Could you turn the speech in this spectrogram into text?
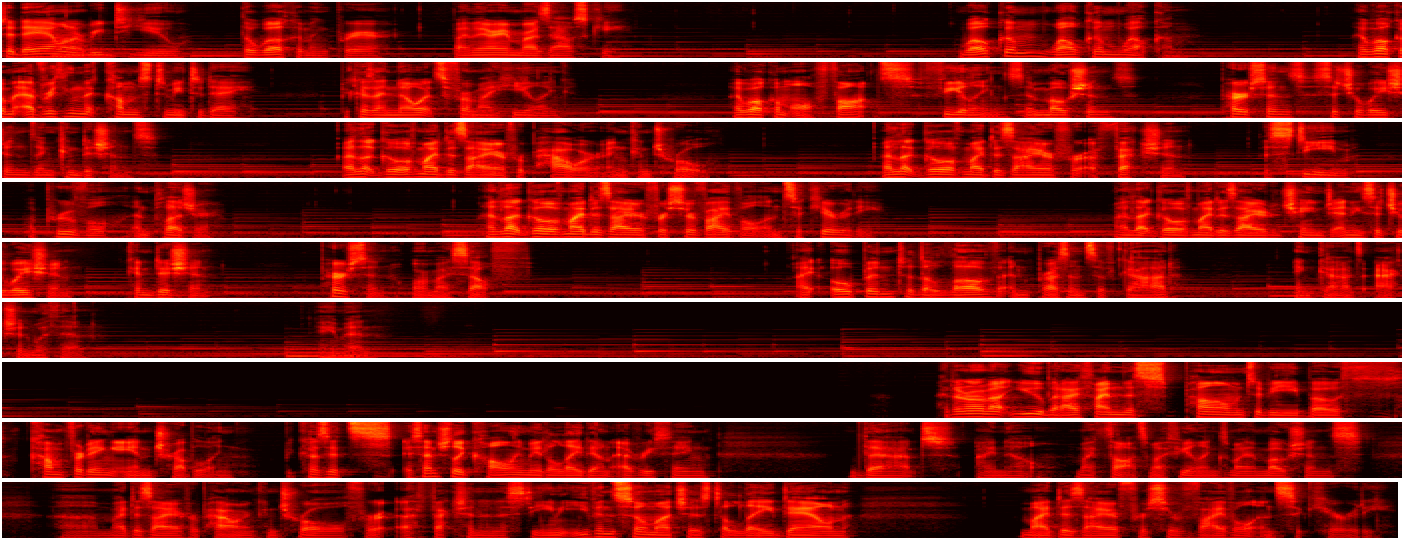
Today I want to read to you The Welcoming Prayer by Mary Mrozowski. Welcome, welcome, welcome. I welcome everything that comes to me today because I know it's for my healing. I welcome all thoughts, feelings, emotions, persons, situations, and conditions. I let go of my desire for power and control. I let go of my desire for affection, esteem, approval, and pleasure. I let go of my desire for survival and security. I let go of my desire to change any situation, condition, person, or myself. I open to the love and presence of God and God's action within. Amen. I don't know about you, but I find this poem to be both comforting and troubling because it's essentially calling me to lay down everything that I know my thoughts, my feelings, my emotions, uh, my desire for power and control, for affection and esteem, even so much as to lay down my desire for survival and security.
